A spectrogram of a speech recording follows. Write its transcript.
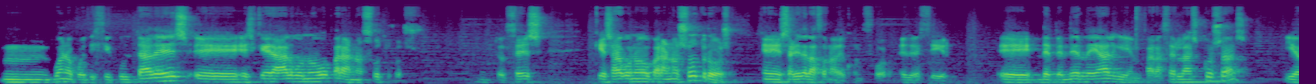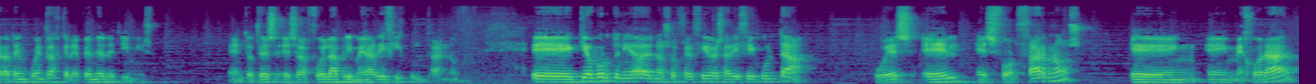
Mm, bueno, pues dificultades eh, es que era algo nuevo para nosotros. Entonces, ¿qué es algo nuevo para nosotros? Eh, salir de la zona de confort. Es decir, eh, depender de alguien para hacer las cosas y ahora te encuentras que depende de ti mismo. Entonces, esa fue la primera dificultad, ¿no? ¿Qué oportunidades nos ofreció esa dificultad? pues el esforzarnos en, mejorar,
